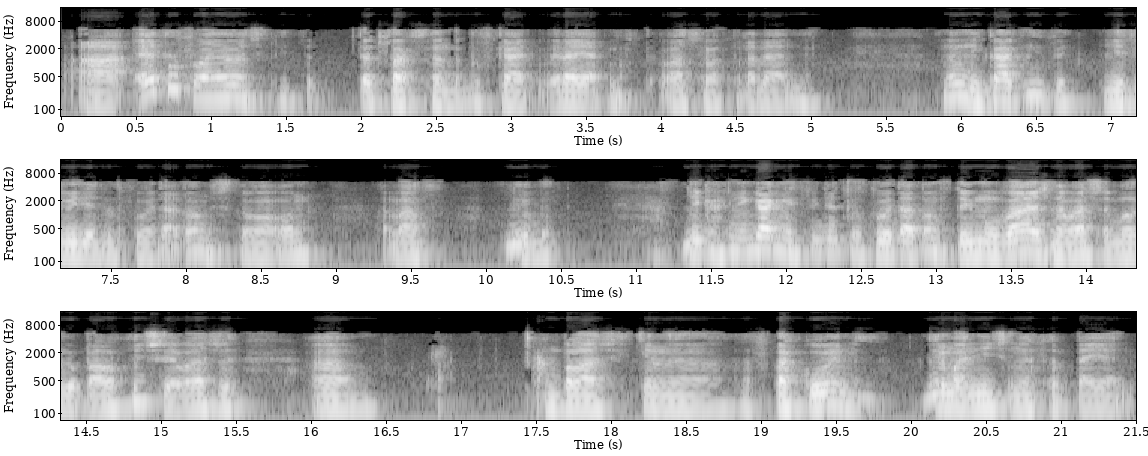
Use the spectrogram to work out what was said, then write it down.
А это, в свою очередь, тот факт, что он допускает вероятность вашего страдания, ну, никак не, не свидетельствует о том, что он вас любит. Никак, никак не свидетельствует о том, что ему важно ваше благополучие, ваше э, положительное, спокойное, гармоничное состояние.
